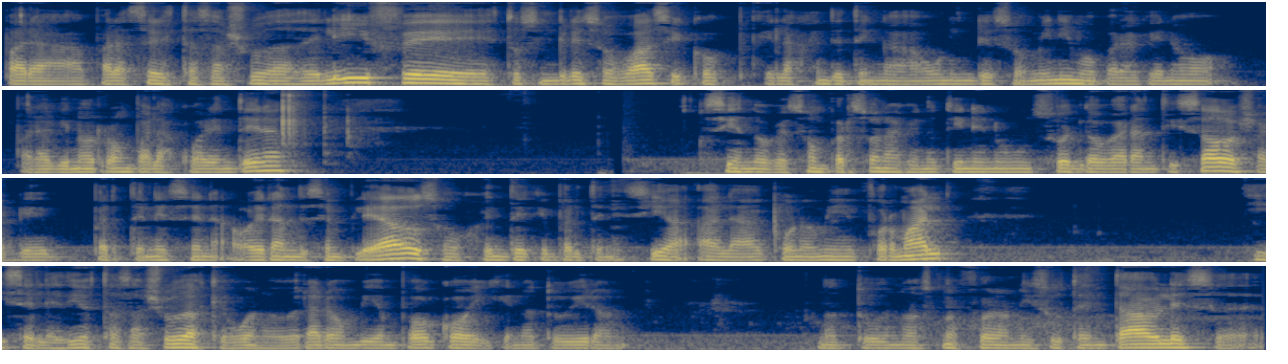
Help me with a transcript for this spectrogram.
para, hacer estas ayudas del IFE, estos ingresos básicos, que la gente tenga un ingreso mínimo para que no, para que no rompa las cuarentenas, siendo que son personas que no tienen un sueldo garantizado, ya que pertenecen o eran desempleados o gente que pertenecía a la economía informal y se les dio estas ayudas que bueno duraron bien poco y que no tuvieron no, no, fueron ni sustentables eh,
